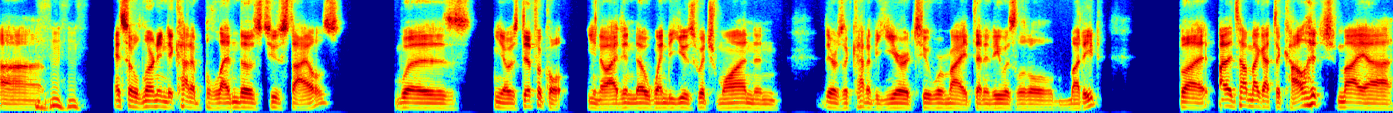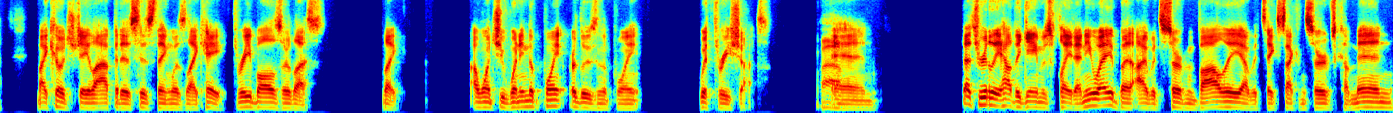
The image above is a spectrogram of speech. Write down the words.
Um, and so learning to kind of blend those two styles was, you know, was difficult. You know, I didn't know when to use which one. And there was a kind of a year or two where my identity was a little muddied. But by the time I got to college, my uh, my coach Jay Lapidus, his thing was like, "Hey, three balls or less. Like, I want you winning the point or losing the point with three shots." Wow. And that's really how the game is played anyway. But I would serve and volley. I would take second serves, come in.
